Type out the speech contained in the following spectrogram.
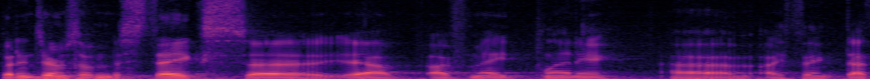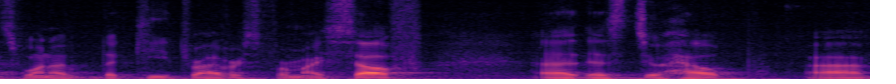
but in terms of mistakes, uh, yeah, I've made plenty. Uh, I think that's one of the key drivers for myself uh, is to help um,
